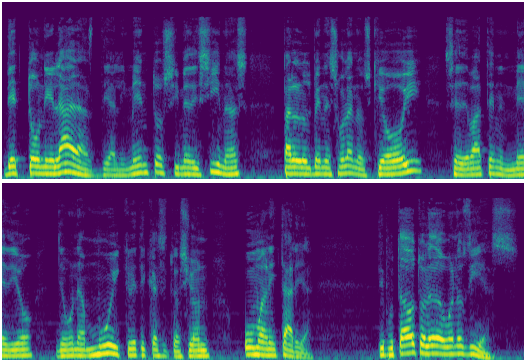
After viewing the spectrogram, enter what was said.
de toneladas de alimentos y medicinas para los venezolanos que hoy se debaten en medio de una muy crítica situación humanitaria. Diputado Toledo, buenos días.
